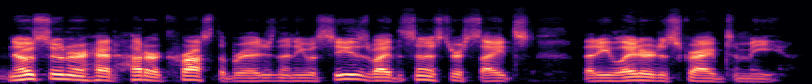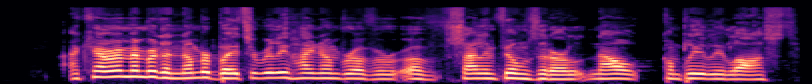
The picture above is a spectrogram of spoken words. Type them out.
No sooner had Hutter crossed the bridge than he was seized by the sinister sights that he later described to me. I can't remember the number, but it's a really high number of of silent films that are now completely lost.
